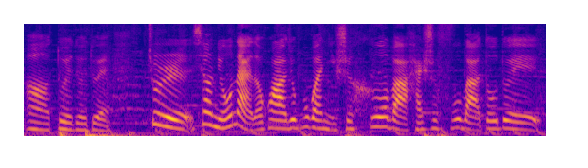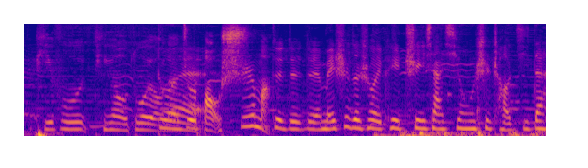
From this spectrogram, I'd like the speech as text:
啊。对对对，就是像牛奶的话，就不管你是喝吧还是敷吧，都对皮肤挺有作用的，就是保湿嘛。对对对，没事的时候也可以吃一下西红柿炒鸡蛋。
